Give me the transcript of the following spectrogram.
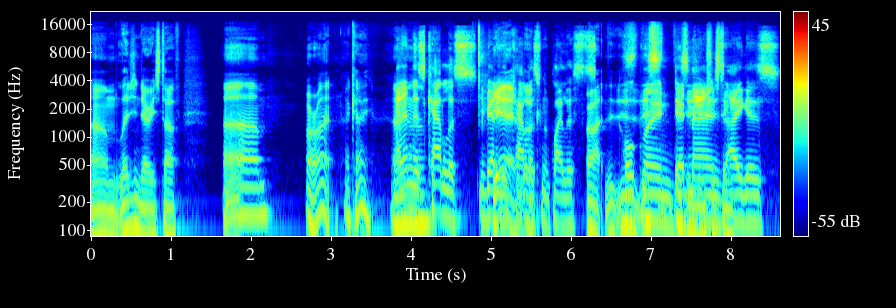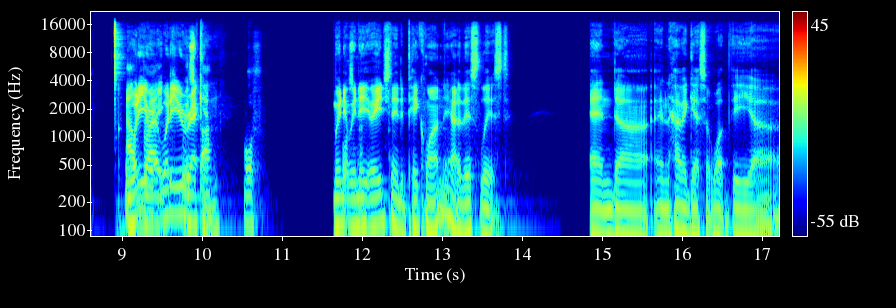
um, legendary stuff. Um, all right, okay. and then there's Uh, Catalyst. You better yeah, get Catalyst look. from the playlist. all right. This, Hawkmoon, this, Dead this is Man's. Aegis. What do you what do you Whisper. reckon? Fourth. We, we, need, we each need to pick one out of this list, and uh, and have a guess at what the uh,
